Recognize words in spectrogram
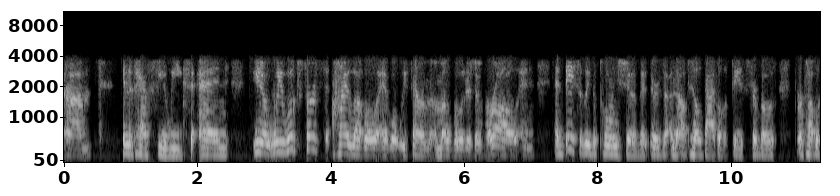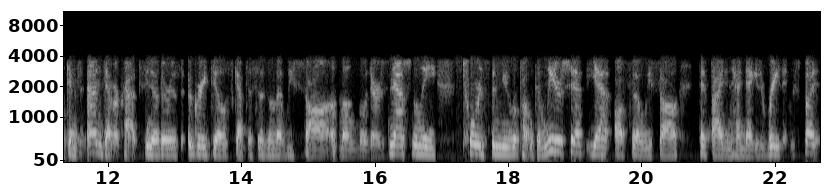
um, in the past few weeks, and you know, we looked first high level at what we found among voters overall, and and basically the polling showed that there's an uphill battle to face for both Republicans and Democrats. You know, there was a great deal of skepticism that we saw among voters nationally towards the new Republican leadership, yet also we saw that Biden had negative ratings. But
